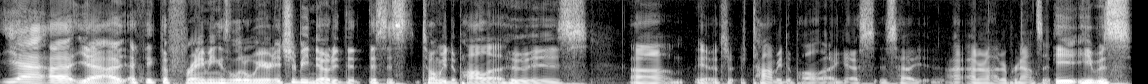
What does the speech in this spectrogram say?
Yeah, uh, yeah. I, I think the framing is a little weird. It should be noted that this is Tomie dePaola, who is, um, you know, it's Tomie dePaola, I guess is how you, I, I don't know how to pronounce it. He he was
